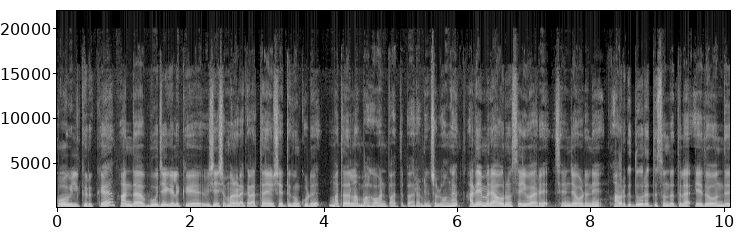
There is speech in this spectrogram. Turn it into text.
கோவிலுக்கு இருக்க அந்த பூஜைகளுக்கு விசேஷமாக நடக்கிற அத்தனை விஷயத்துக்கும் கொடு. மற்றதெல்லாம் பகவான் பார்த்துப்பார் அப்படின்னு சொல்லுவாங்க. அதே மாதிரி அவரும் செய்வார். செஞ்ச உடனே அவருக்கு தூரத்து சொந்தத்தில் ஏதோ வந்து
